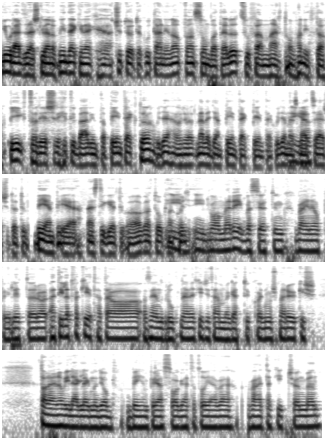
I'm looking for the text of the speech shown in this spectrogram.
Jó rádozást kívánok mindenkinek. A csütörtök utáni nap van, szombat előtt. Szufán Márton van itt a Píktől és Réti Bálint a péntektől, ugye, hogy ne legyen péntek-péntek, ugye, mert ezt már elsütöttük. BNPL, ezt ígértük a hallgatóknak. Így, hogy... így van, mert rég beszéltünk Pay Later-ről, hát illetve két hete az End Groupnál egy kicsit emlegettük, hogy most már ők is talán a világ legnagyobb BNPL szolgáltatójává váltak itt csöndben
